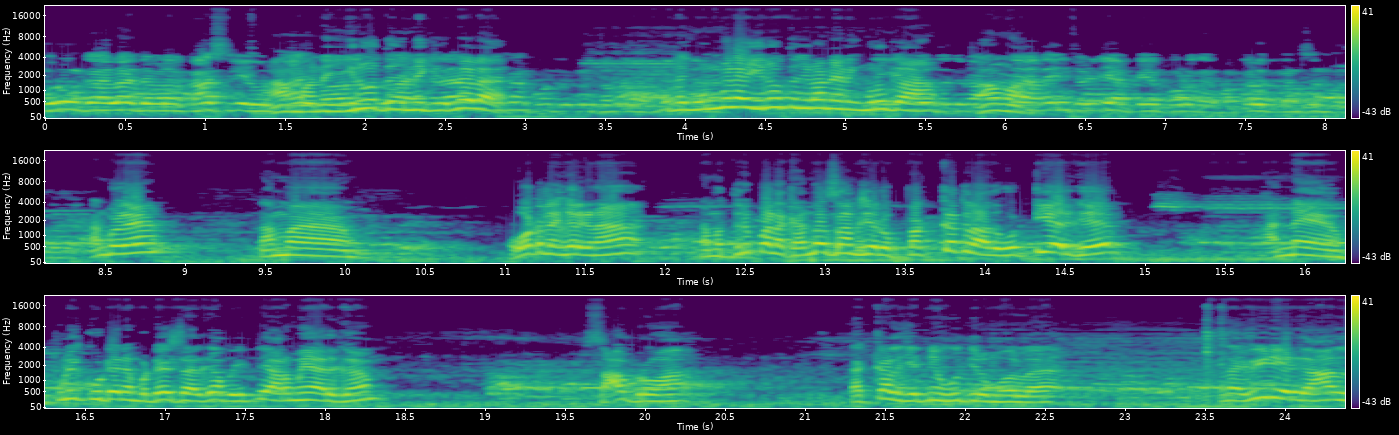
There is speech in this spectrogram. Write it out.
முருங்கைக்காய் எல்லாம் இந்த இவ்வளவு காஸ்ட்லி ஒரு ஆமா, காய் இன்னைக்கு இருபத்தஞ்சு இன்னைக்கு சொல்லுங்க. இன்னைக்கு உண்மையிலே இருபத்தஞ்சு ரூபா எனக்கு முருங்கா. ஆமாம் அதையும் சொல்லி அப்படியே போடுங்க. மக்களுக்கு மென்ஷன் பண்ணுங்க. நண்பர்களே நம்ம ஹோட்டல் எங்கே இருக்குன்னா நம்ம திருப்பாலை கந்தசாமி சேரு பக்கத்தில் அது ஒட்டியே இருக்குது அண்ணன் புளிக்கூட்டே நம்ம டேஸ்ட்டாக இருக்குது அப்போ இட்லி அருமையாக இருக்கும் சாப்பிட்ருவோம் தக்காளி சட்னி ஊற்றிடும் முதல்ல. நான் வீடியோ எடுக்க ஆள்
